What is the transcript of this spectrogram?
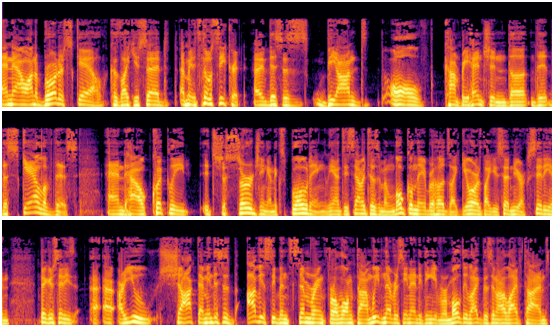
And now, on a broader scale, because like you said, I mean, it's no secret. Uh, this is beyond all comprehension. The, the the scale of this and how quickly it's just surging and exploding. The anti-Semitism in local neighborhoods like yours, like you said, New York City and bigger cities. Are you shocked? I mean, this has obviously been simmering for a long time. We've never seen anything even remotely like this in our lifetimes,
